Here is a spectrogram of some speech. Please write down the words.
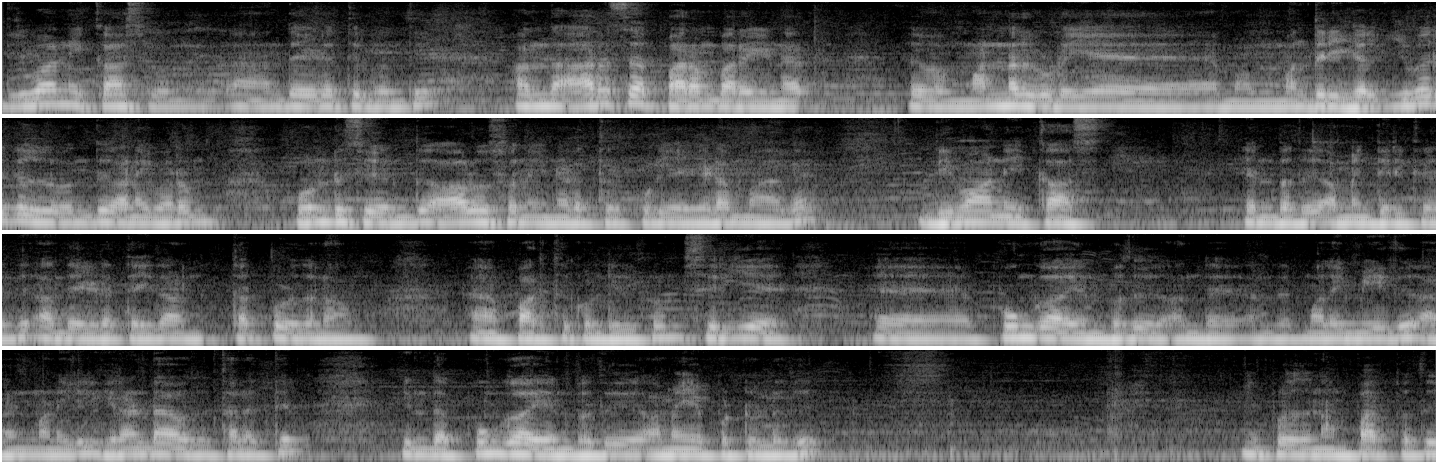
திவானி காஸ் வந்து அந்த இடத்தில் வந்து அந்த அரச பரம்பரையினர் மன்னர்களுடைய ம- மந்திரிகள் இவர்கள் வந்து அனைவரும் ஒன்று சேர்ந்து ஆலோசனை நடத்தக்கூடிய இடமாக திவானி காஸ் என்பது அமைந்திருக்கிறது. அந்த இடத்தை தான் தற்பொழுது நாம் பார்த்து கொண்டிருக்கிறோம். சிறிய பூங்கா என்பது அந்த அந்த மலை மீது அரண்மனையில் இரண்டாவது தளத்தில் இந்த பூங்கா என்பது அமையப்பட்டுள்ளது. இப்பொழுது நாம் பார்ப்பது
